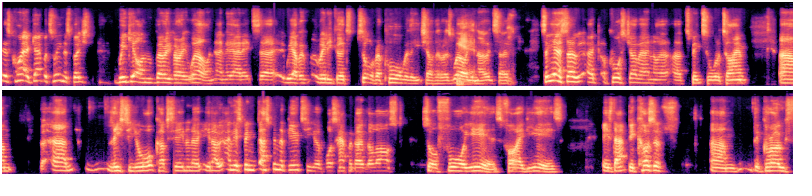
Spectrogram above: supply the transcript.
there's quite a gap between us, but we get on very very well, and and, and it's uh, we have a really good sort of rapport with each other as well, Yeah. you know. And so so yeah, so uh, of course Joanne I, I speak to all the time. Um, but, um, Lisa York, I've seen, and uh, you know, and it's been that's been the beauty of what's happened over the last sort of four years, five years, is that because of um, the growth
